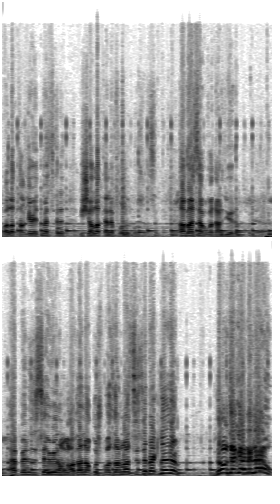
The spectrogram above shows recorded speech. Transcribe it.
Valla takip etmezseniz inşallah telefonunuz bozulsun. Ama ben size bu kadar diyorum. Hepinizi seviyorum. Adana Kuş Pazarı'na sizi bekliyorum. Yo da gelin lo!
